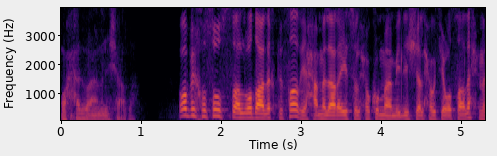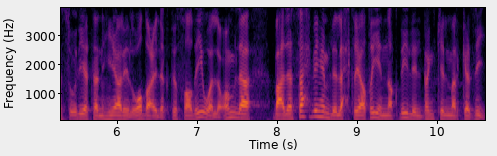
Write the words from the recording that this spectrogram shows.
موحد وآمن إن شاء الله. وبخصوص الوضع الاقتصادي حمل رئيس الحكومة ميليشيا الحوثي وصالح مسؤولية انهيار الوضع الاقتصادي والعملة بعد سحبهم للاحتياطي النقدي للبنك المركزي.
